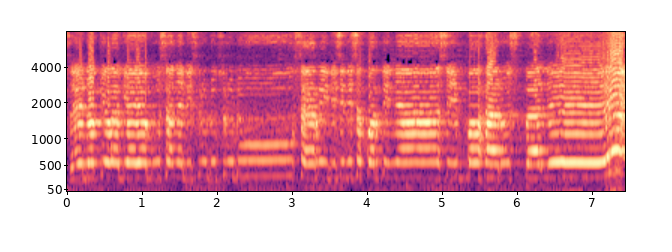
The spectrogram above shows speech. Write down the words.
Sedokil lagi ayah busanya diseruduk-seruduk. Seri di sini sepertinya simple harus balik.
